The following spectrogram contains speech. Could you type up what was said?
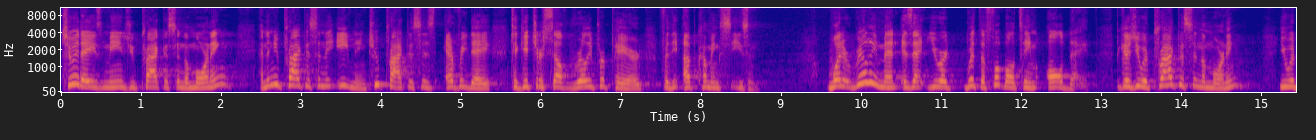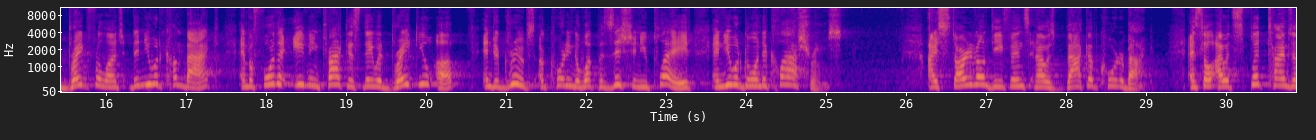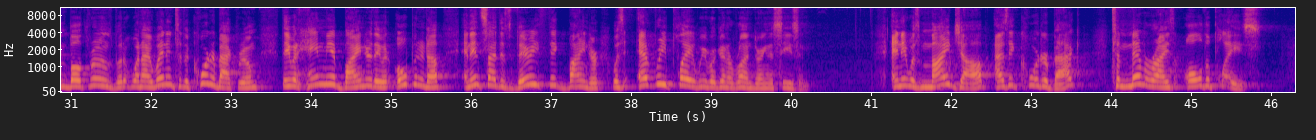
Two a days means you practice in the morning and then you practice in the evening, two practices every day to get yourself really prepared for the upcoming season. What it really meant is that you were with the football team all day because you would practice in the morning, you would break for lunch, then you would come back, and before the evening practice, they would break you up into groups according to what position you played, and you would go into classrooms. I started on defense and I was backup quarterback. And so I would split times in both rooms, but when I went into the quarterback room, they would hand me a binder, they would open it up, and inside this very thick binder was every play we were going to run during the season. And it was my job as a quarterback to memorize all the plays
